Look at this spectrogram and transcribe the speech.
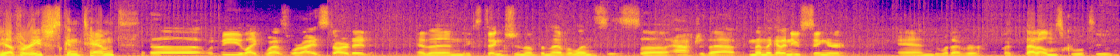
Yeah, Voracious Contempt uh, would be like West where I started, and then Extinction of Benevolence is uh, after that, and then they got a new singer, and whatever. But that album's cool too.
